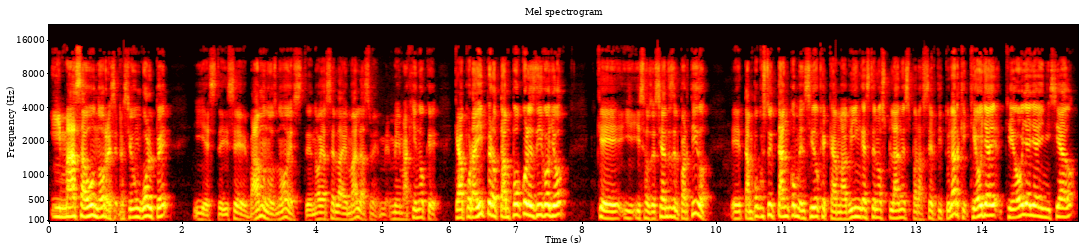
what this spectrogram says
y más aún, ¿no? Reci- Recibe un golpe y este, dice, vámonos, ¿no? Este, no voy a hacer la de malas. Me imagino que, que va por ahí, pero tampoco les digo yo que, y, y se os decía antes del partido, eh, tampoco estoy tan convencido que Camavinga esté en los planes para ser titular, que, que, hoy, haya- que hoy haya iniciado,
